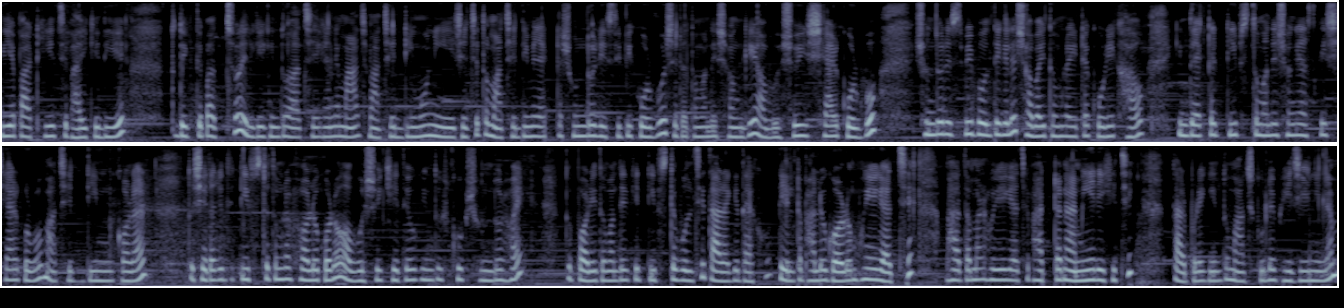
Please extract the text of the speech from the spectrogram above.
দিয়ে পাঠিয়েছে ভাইকে দিয়ে। তো দেখতে পাচ্ছ এদিকে কিন্তু আছে এখানে মাছ মাছের ডিমও নিয়ে এসেছে। তো মাছের ডিমের একটা সুন্দর রেসিপি করব সেটা তোমাদের সঙ্গে অবশ্যই শেয়ার করব। সুন্দর রেসিপি বলতে গেলে সবাই তোমরা এটা করে খাও। কিন্তু একটা টিপস তোমাদের সঙ্গে আজকে শেয়ার করব মাছের ডিম করার। তো সেটা যদি টিপসটা তোমরা ফলো করো অবশ্যই খেতেও কিন্তু খুব সুন্দর হয়। তো পরে তোমাদেরকে টিপসটা বলছি, তার আগে দেখো, তেলটা ভালো গরম হয়ে গেছে। ভাত আমার হয়ে গেছে, ভাতটা নামিয়ে রেখেছি। তারপরে কিন্তু মাছগুলো ভেজে নিলাম।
